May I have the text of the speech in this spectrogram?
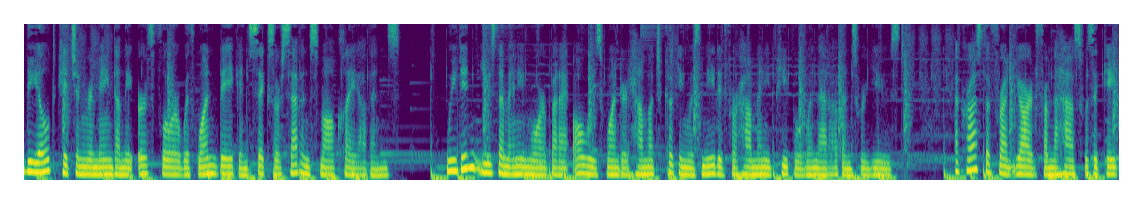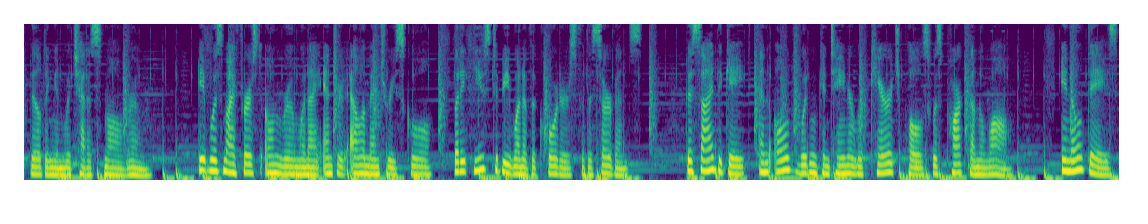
The old kitchen remained on the earth floor with one big and six or seven small clay ovens. We didn't use them anymore, but I always wondered how much cooking was needed for how many people when that ovens were used. Across the front yard from the house was a gate building in which had a small room. It was my first own room when I entered elementary school, but it used to be one of the quarters for the servants. Beside the gate, an old wooden container with carriage poles was parked on the wall. In old days,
